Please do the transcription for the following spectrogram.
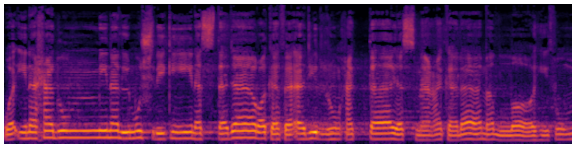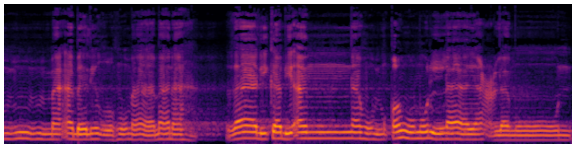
وإن أحد من المشركين استجارك فأجره حتى يسمع كلام الله ثم ابلغه مامنه ذلك بأنهم قوم لا يعلمون.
